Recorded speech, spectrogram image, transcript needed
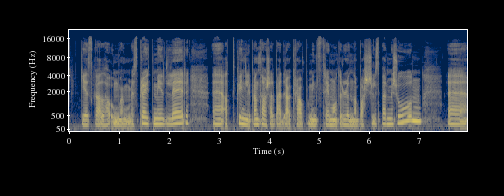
ikke skal ha omgang med sprøytemidler. eh, At kvinnelige plantasjearbeidere har krav på minst tre måneder lønna barselspermisjon. eh,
